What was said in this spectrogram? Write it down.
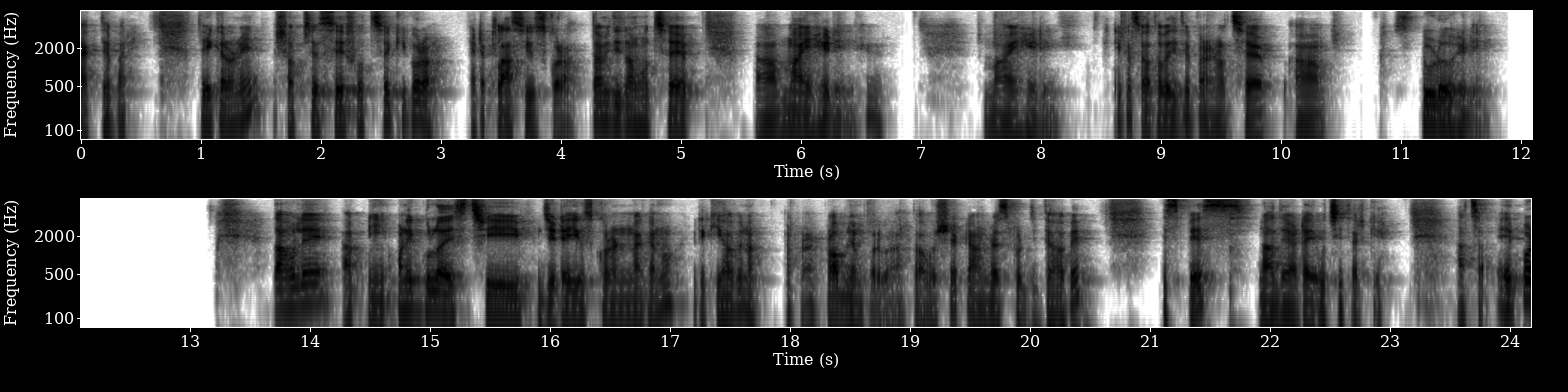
থাকতে পারে। তো এই কারণে সবচেয়ে সেফ হচ্ছে কি করা? একটা ক্লাস ইউজ করা। তো আমি দিলাম হচ্ছে মাই হেডিং হ্যাঁ? মাই হেডিং ঠিক আছে? অথবা দিতে পারেন হচ্ছে সুডো হেডিং তাহলে আপনি অনেকগুলো এস থ্রি যেটা ইউজ করেন না কেন, এটা কি হবে না? আপনার প্রবলেম করবে না। তো অবশ্যই একটা আন্ডারস্কোর দিতে হবে। স্পেস না দেওয়াটাই উচিত আর কি আচ্ছা এরপর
